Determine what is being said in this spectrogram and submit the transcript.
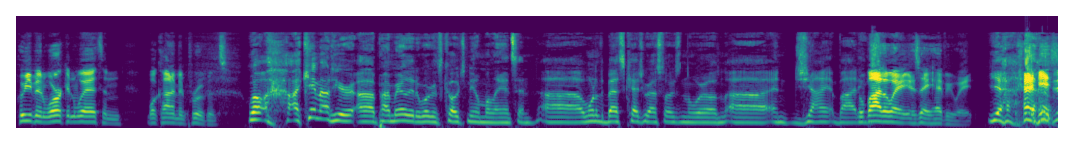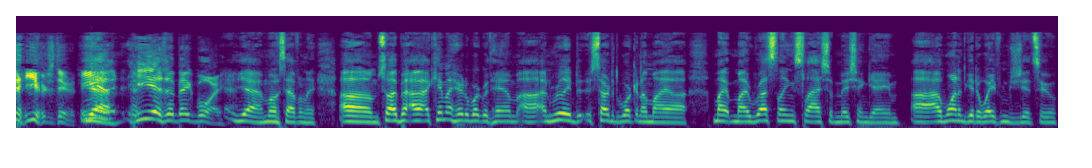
Who you been working with, and what kind of improvements? Well, I came out here uh, primarily to work with Coach Neil Melanson, uh, one of the best catch wrestlers in the world, uh, and giant body. Who, by the way, is a heavyweight. yeah, He's a huge dude. He Yeah. is, he is a big boy. Yeah, most definitely. Um, so I, I came out here to work with him uh, and really started working on my uh, my, my wrestling slash submission game. Uh, I wanted to get away from jiu-jitsu.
